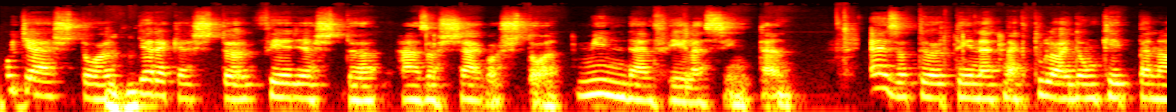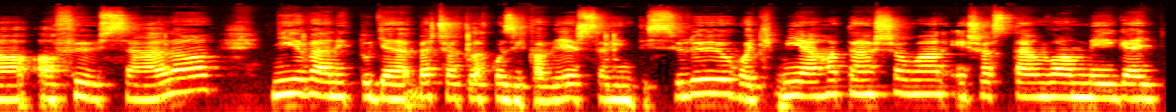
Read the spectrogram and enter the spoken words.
Kutyástól, uh-huh. gyerekestől, férjestől, házasságostól, mindenféle szinten. Ez a történetnek tulajdonképpen a, a fő szála. Nyilván itt ugye becsatlakozik a vér szerinti szülő, hogy milyen hatása van, és aztán van még egy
